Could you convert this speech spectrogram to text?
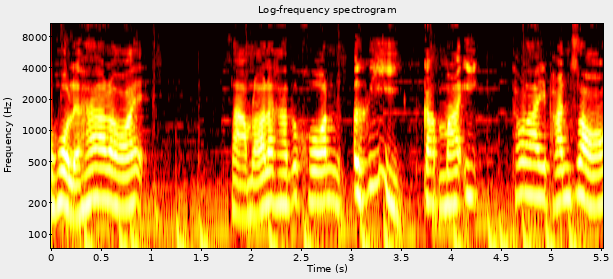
อ้โหเหลือห้าร้อยสามร้อยแล้วครับทุกคน เอ้ย กลับมาอีกเท่าไรพันสอง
